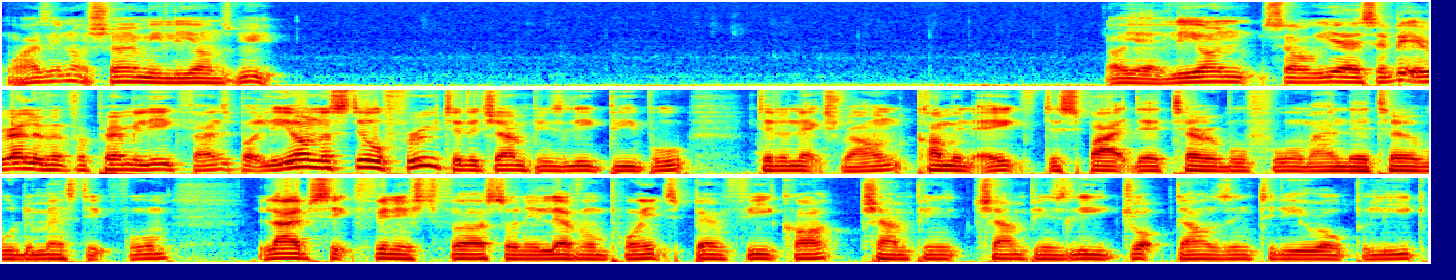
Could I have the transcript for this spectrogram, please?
Why is it not showing me Lyon's group? Oh yeah, Lyon. So yeah, it's a bit irrelevant for Premier League fans, but Lyon are still through to the Champions League people to the next round, coming eighth despite their terrible form and their terrible domestic form. Leipzig finished first on 11 points. Benfica, champion, Champions League, drop downs into the Europa League,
